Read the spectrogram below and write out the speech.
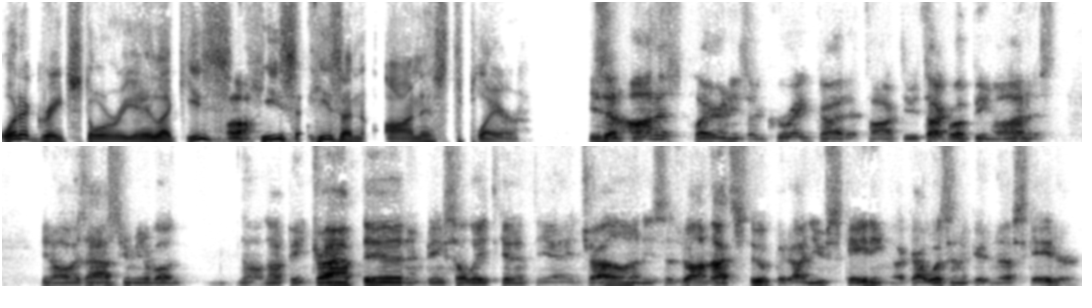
What a great story. Eh? Like he's Oh. he's he's an honest player. he's an honest player and he's a great guy to talk to. You talk about being honest. You know, I was asking him about no not being drafted and being so late to get into the NHL, and he says, "Well, I'm not stupid. I knew skating. Like I wasn't a good enough skater,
